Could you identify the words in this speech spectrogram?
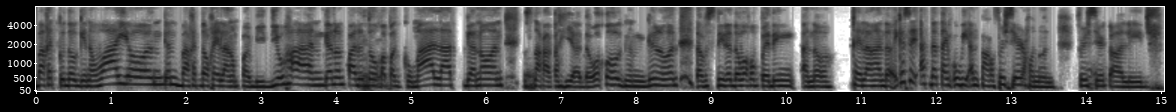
bakit ko daw ginawa yun, gan, bakit daw kailangan pa-videohan, ganon, paano daw kapag kumalat, ganon, tapos nakakahiya daw ako, ganon, ganon, tapos di na daw ako pwedeng, ano, kailangan daw, eh, kasi at that time, uwian pa ako, first year ako nun, first year college.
